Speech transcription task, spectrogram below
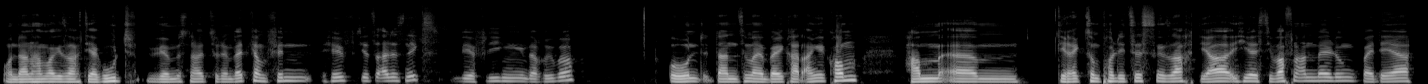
Und dann haben wir gesagt, ja gut, wir müssen halt zu dem Wettkampf hin, hilft jetzt alles nichts. Wir fliegen darüber. Und dann sind wir in Belgrad angekommen, haben ähm, direkt zum Polizisten gesagt, ja, hier ist die Waffenanmeldung, bei der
